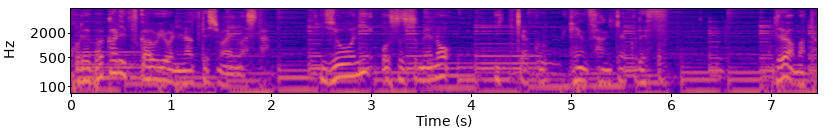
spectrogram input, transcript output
こればかり使うようになってしまいました。非常におすすめの一脚兼三脚ですではまた。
